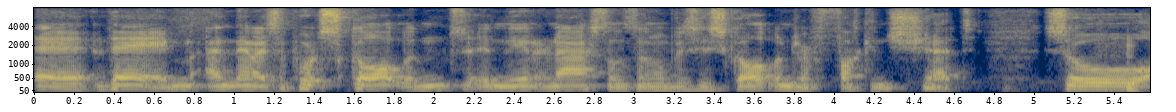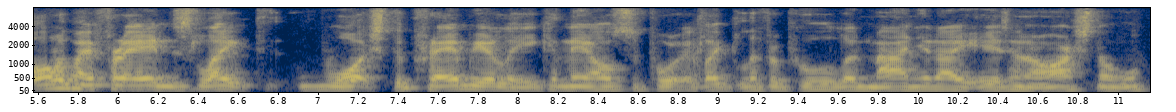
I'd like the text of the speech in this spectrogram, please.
uh, them, and then I support Scotland in the internationals, and obviously Scotland are fucking shit. So all of my friends liked watched the Premier League, and they all supported like Liverpool and Man United and Arsenal.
